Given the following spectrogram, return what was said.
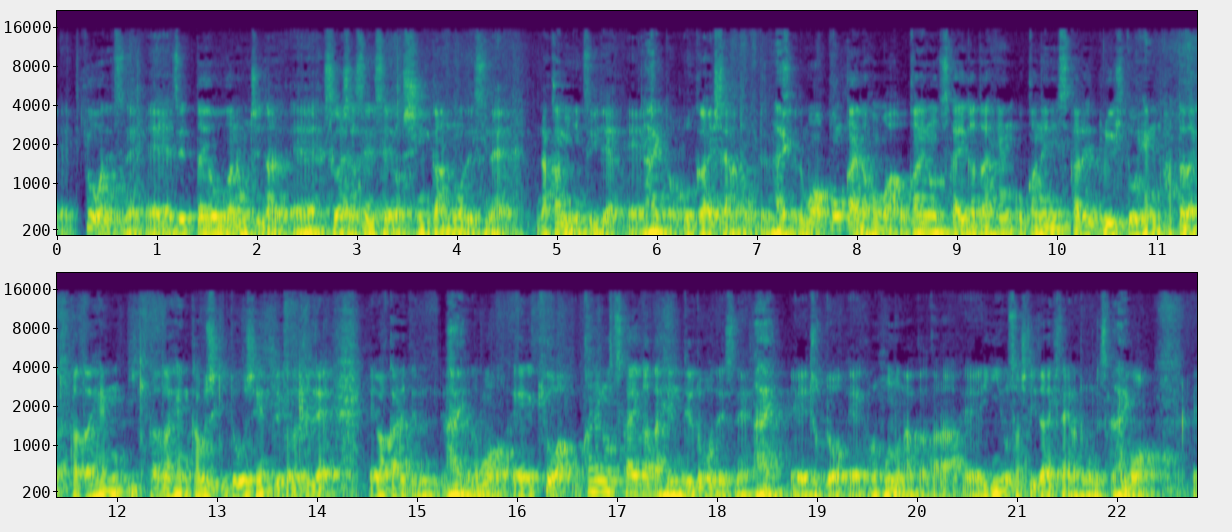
えー、今日はですね、えー、絶対大金持ちになる、えー、菅下先生の新刊のですね中身について、えー、はい、ちょっとお伺いしたいなと思ってるんですけども、はい、今回の本はお金の使い方編お金に好かれる人編働き方編生き方編株式投資編という形で、えー、分かれてるんですけれども、はい、えー、今日はお金の使い方編というところでですね、はい。えー、ちょっと、えー、この本の中から、えー、引用させていただきたいなと思うんですけども、はい、え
